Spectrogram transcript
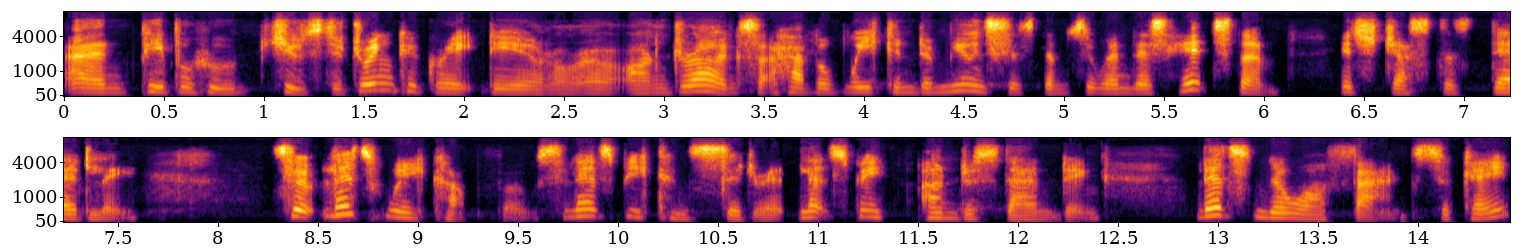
and people who choose to drink a great deal or are on drugs have a weakened immune system. So when this hits them, it's just as deadly. So let's wake up, folks. Let's be considerate. Let's be understanding. Let's know our facts, okay?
